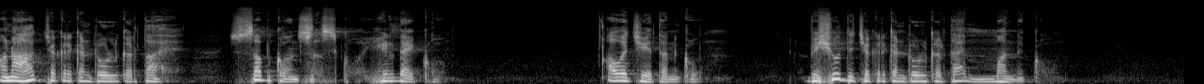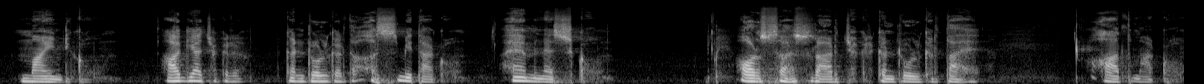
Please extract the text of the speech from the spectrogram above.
अनाहत चक्र कंट्रोल करता है सब कॉन्शस को, हृदय को, अवचेतन को, विशुद्ध चक्र कंट्रोल करता है मन को माइंड को, आज्ञा चक्र कंट्रोल करता है अस्मिता को एमनेस को, और सहस्रार चक्र कंट्रोल करता है आत्मा को।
